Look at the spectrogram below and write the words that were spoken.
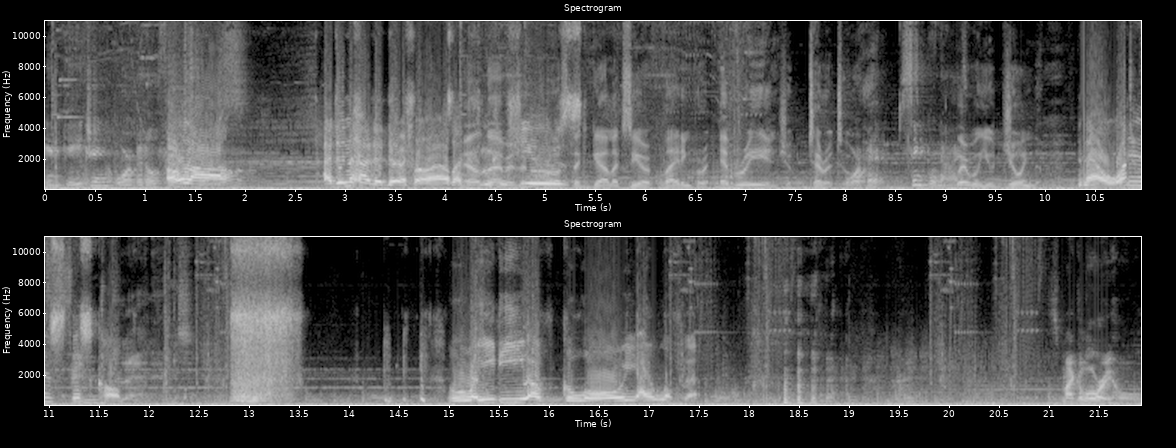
Engaging orbital forces. Hola. thrusters. I didn't know how to do it for a while. I was like Helldivers across confused. the galaxy are fighting for every inch of territory. Orbit synchronized. Where will you join them? Now, what is this called? Lady of Glory. I love that. It's my glory hole.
